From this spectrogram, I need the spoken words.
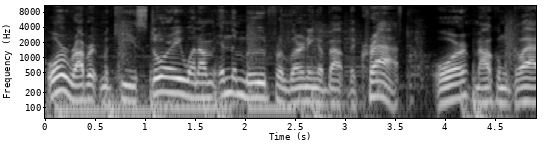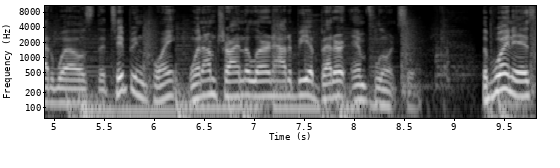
or Robert McKee's story when I'm in the mood for learning about the craft, or Malcolm Gladwell's The Tipping Point when I'm trying to learn how to be a better influencer. The point is,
